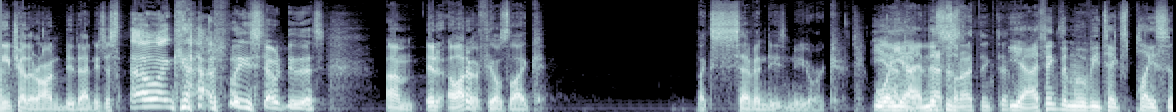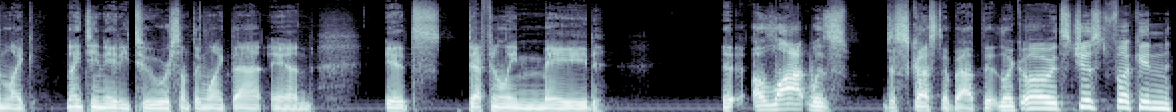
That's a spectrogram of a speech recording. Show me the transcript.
yeah. each other on to do that. And he's just, oh my god, please don't do this. Um, it, a lot of it feels like like '70s New York. Well, yeah, that- and this that's is what I think too. Yeah, I think the movie takes place in like 1982 or something like that, and it's definitely made. Uh, a lot was discussed about that, like, oh, it's just fucking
